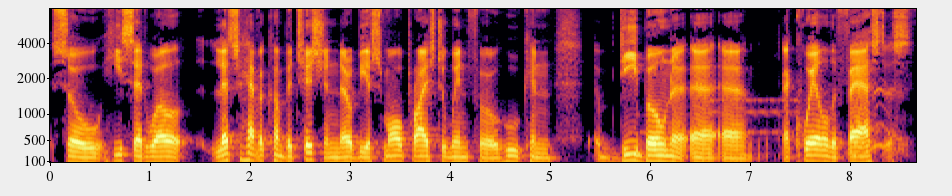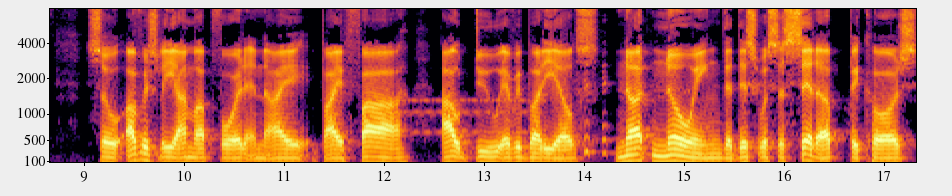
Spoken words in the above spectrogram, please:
so he said, "Well, let's have a competition. There'll be a small prize to win for who can debone a, a, a quail the fastest." So obviously, I'm up for it, and I by far outdo everybody else, not knowing that this was a setup because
